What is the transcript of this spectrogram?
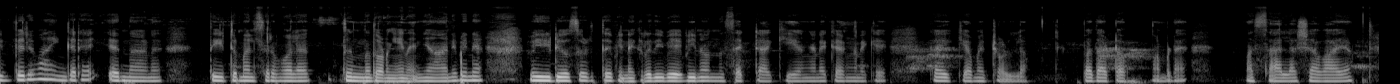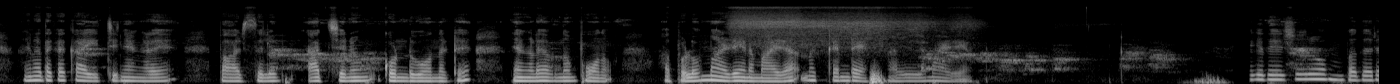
ഇവർ ഭയങ്കര എന്താണ് തീറ്റ മത്സരം പോലെ തിന്ന് തുടങ്ങിയത് ഞാൻ പിന്നെ വീഡിയോസ് എടുത്ത് പിന്നെ കൃതി ബേബീനെ ഒന്ന് സെറ്റാക്കി അങ്ങനെയൊക്കെ അങ്ങനെയൊക്കെ കഴിക്കാൻ പറ്റുള്ളൂ. അപ്പോൾ അതാട്ടോ നമ്മുടെ മസാല ഷവായ അങ്ങനെ അതൊക്കെ കഴിച്ച് ഞങ്ങൾ പാഴ്സലും അച്ഛനും കൊണ്ടുപോന്നിട്ട് ഞങ്ങൾ അവിടുന്ന് പോന്നു. അപ്പോഴും മഴയാണ്. മഴ നിൽക്കണ്ടേ നല്ല മഴയാണ്. ഏകദേശം ഒരു ഒമ്പതര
